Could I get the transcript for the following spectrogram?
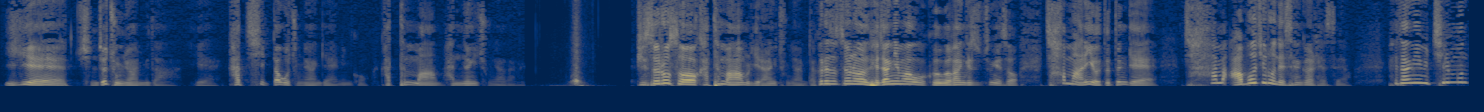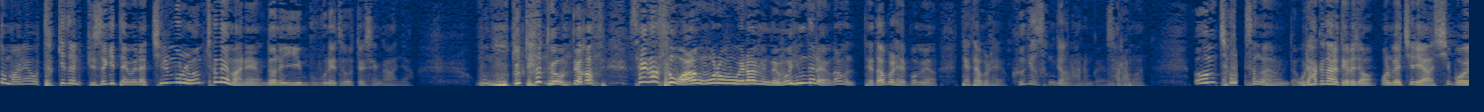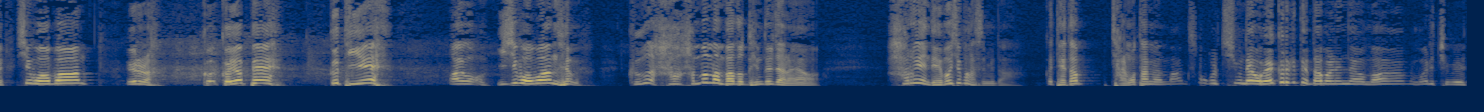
이게 진짜 중요합니다. 예. 같이 있다고 중요한 게 아니고 같은 마음, 한영이 중요하다는. 비서로서 같은 마음을 일하는 게 중요합니다. 그래서 저는 회장님하고 그거 관계 중에서 참 많이 얻었던 게 참 아버지로 내 생각을 했어요. 회장님이 질문도 많이 하고 특히 저는 비서기 때문에 질문을 엄청나게 많이 해요. 너는 이 부분에 대해서 어떻게 생각하냐? 어떻게 내가 생각도 말하고 물어보고 이러면 너무 힘들어요. 그러면 대답을 해보면 대답을 해요. 거기서 성장을 하는 거예요, 사람은. 엄청 생각합니다. 우리 학교 다닐 때 그러죠. 오늘 며칠이야? 15일, 15번? 이러나. 그, 그 옆에, 그 뒤에, 아이고, 25번? 그거 한 번만 봐도 힘들잖아요. 하루에 네 번씩 봤습니다. 그 대답 잘못하면 막 속을 치고 내가 왜 그렇게 대답을 했냐고 막 머리 치고.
